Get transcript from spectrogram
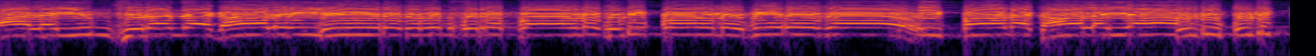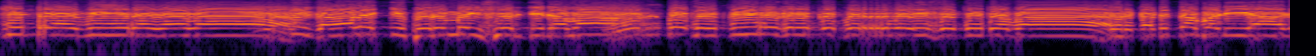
காலையும் சிறந்த காலை. வீரர்களும் சிறப்பான துடிப்பான வீரர்கள். துடிப்பான காலையா? துடி துடிக்கின்ற வீரர்களா. காலைக்கு பெருமை சேர்த்திடவா? ஒன்பது வீரர்களுக்கு பெருமை சேர்த்திடவா? இதற்கு அடுத்தபடியாக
